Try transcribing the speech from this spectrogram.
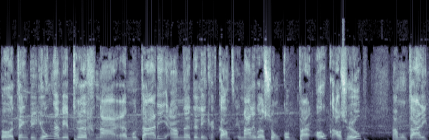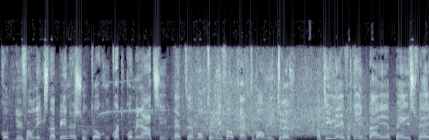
Boateng de Jong en weer terug naar Montari aan de linkerkant. Emmanuelson komt daar ook als hulp. Maar Montari komt nu van links naar binnen. Zoekt ook een korte combinatie met Montolivo. Krijgt de bal niet terug. Want die levert in bij uh, PSV.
